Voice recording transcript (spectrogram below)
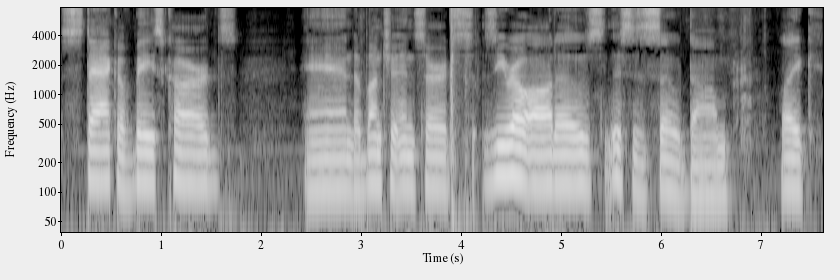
stack of base cards and a bunch of inserts. Zero autos. This is so dumb. Like,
